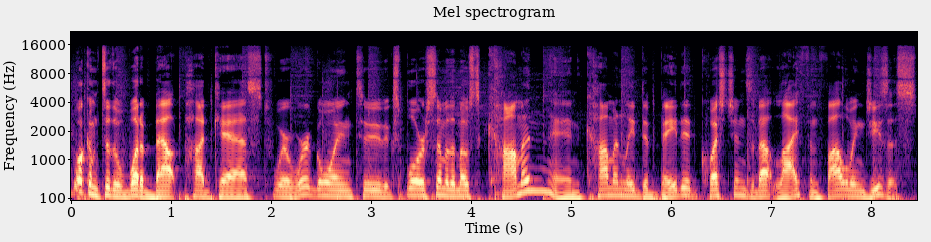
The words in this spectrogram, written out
Welcome to the What About podcast, where we're going to explore some of the most common and commonly debated questions about life and following Jesus.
